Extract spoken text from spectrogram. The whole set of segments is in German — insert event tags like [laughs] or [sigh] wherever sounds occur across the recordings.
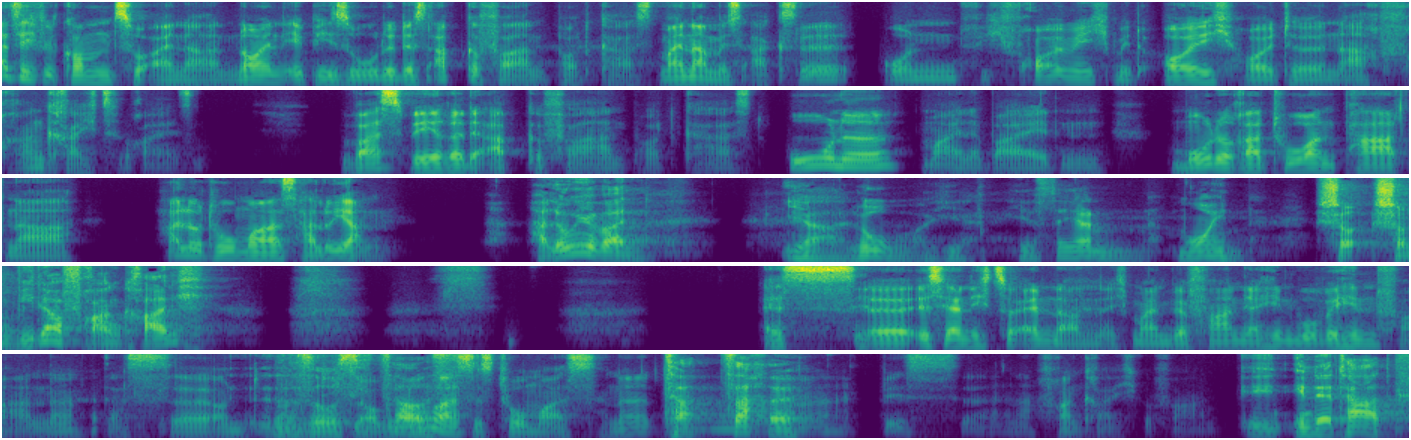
Herzlich willkommen zu einer neuen Episode des Abgefahren Podcast. Mein Name ist Axel und ich freue mich, mit euch heute nach Frankreich zu reisen. Was wäre der Abgefahren Podcast ohne meine beiden Moderatorenpartner? Hallo Thomas, hallo Jan. Hallo ihr beiden. Ja, hallo, hier, hier ist der Jan. Moin. Schon, schon wieder Frankreich? Es äh, ist ja nicht zu ändern. Ich meine, wir fahren ja hin, wo wir hinfahren. Ne? Das, äh, und, und so ich glaube, aus. du warst es, Thomas. Ne? Tatsache. Bis äh, nach Frankreich gefahren. In, in, der Tat.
